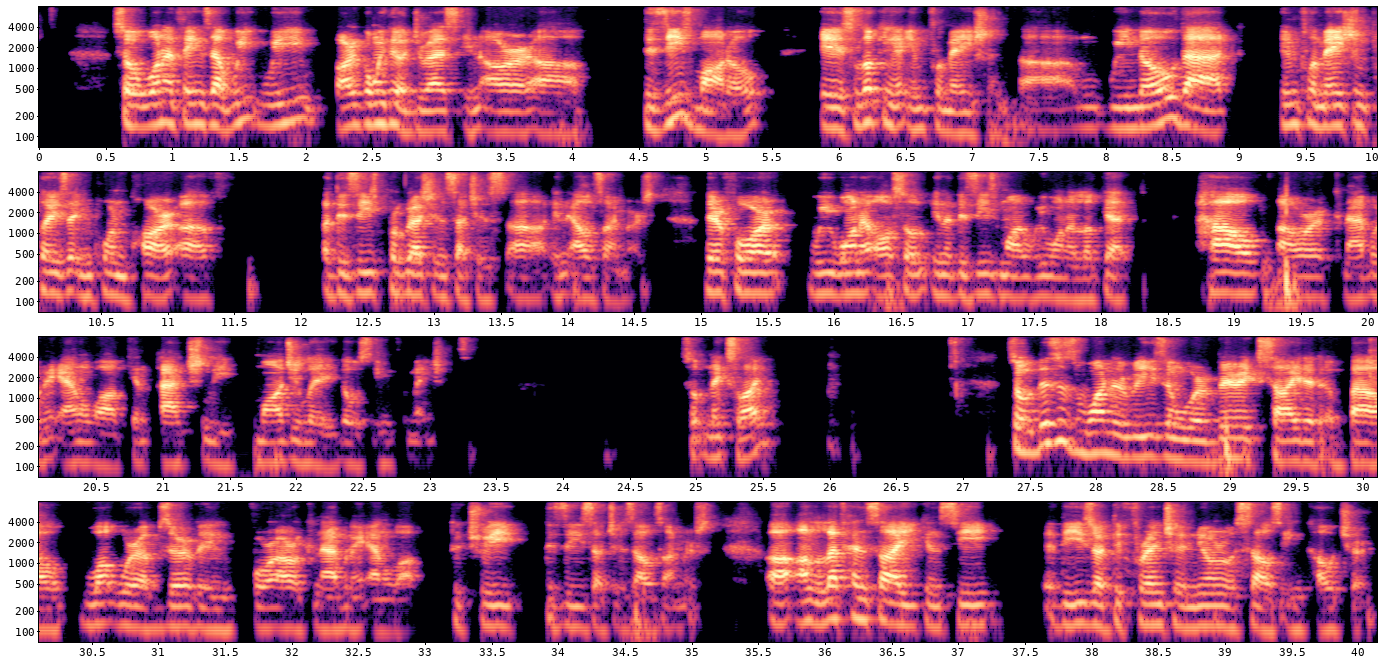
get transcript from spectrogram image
So one of the things that we, we are going to address in our uh, disease model is looking at inflammation. Uh, we know that inflammation plays an important part of a disease progression such as uh, in Alzheimer's. Therefore, we want to also, in a disease model, we want to look at how our cannabinoid analog can actually modulate those inflammations. So next slide. So this is one of the reasons we're very excited about what we're observing for our cannabinoid analog to treat disease such as Alzheimer's. Uh, on the left-hand side, you can see these are differentiated neural cells in culture.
